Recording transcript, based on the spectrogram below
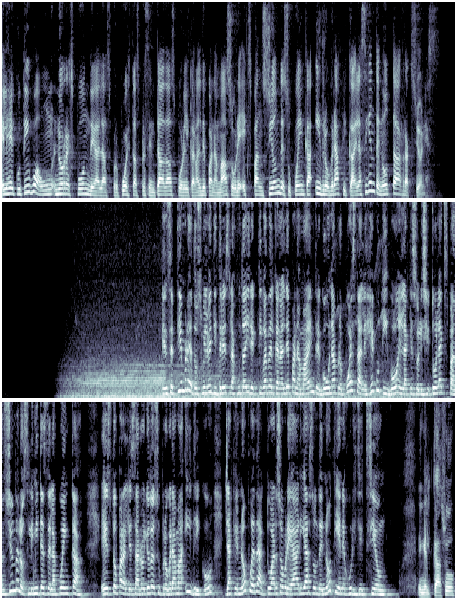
El Ejecutivo aún no responde a las propuestas presentadas por el Canal de Panamá sobre expansión de su cuenca hidrográfica. En la siguiente nota, reacciones. En septiembre de 2023, la Junta Directiva del Canal de Panamá entregó una propuesta al Ejecutivo en la que solicitó la expansión de los límites de la cuenca. Esto para el desarrollo de su programa hídrico, ya que no puede actuar sobre áreas donde no tiene jurisdicción. En el caso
